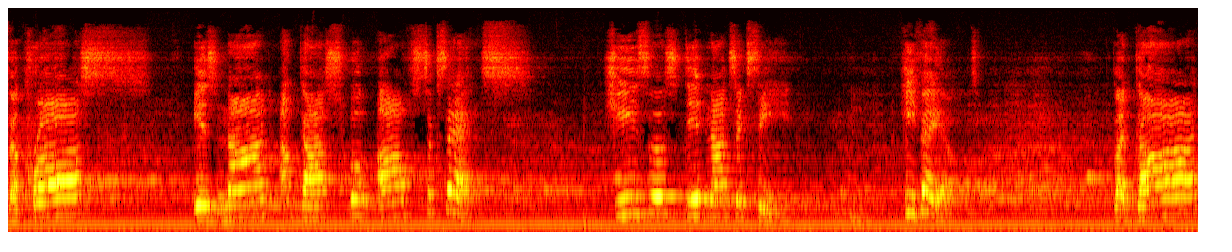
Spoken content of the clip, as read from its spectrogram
The cross is not a gospel of success. Jesus did not succeed, he failed. But God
